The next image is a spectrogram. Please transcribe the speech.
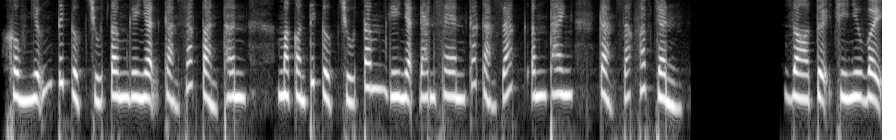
Không những tích cực chú tâm ghi nhận cảm giác toàn thân, mà còn tích cực chú tâm ghi nhận đan xen các cảm giác âm thanh, cảm giác pháp trần. Do tuệ chi như vậy,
